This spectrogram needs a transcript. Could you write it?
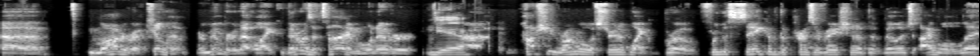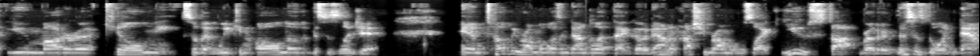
uh, Madara kill him. Remember that, like, there was a time whenever yeah, Hashirama was straight up like, bro, for the sake of the preservation of the village, I will let you, Madara, kill me so that we can all know that this is legit. And Tobirama wasn't down to let that go down. And Hashirama was like, you stop, brother. This is going down.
